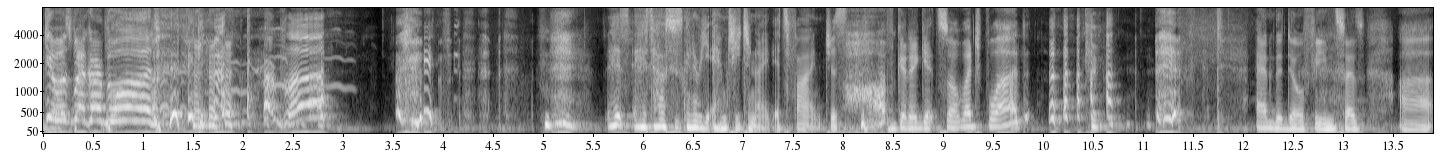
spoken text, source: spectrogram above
Give us back our blood. Our blood. his his house is gonna be empty tonight. It's fine. Just Oh, I'm gonna get so much blood. and the Dauphine says, uh,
